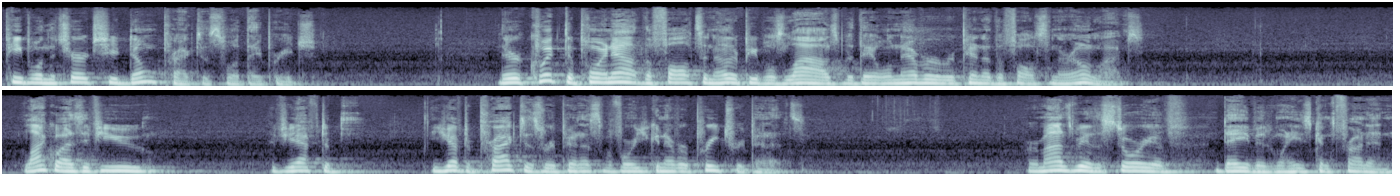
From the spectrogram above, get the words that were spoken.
people in the church who don't practice what they preach. They're quick to point out the faults in other people's lives, but they will never repent of the faults in their own lives. Likewise, if you if you have to You have to practice repentance before you can ever preach repentance. It reminds me of the story of David when he's confronted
